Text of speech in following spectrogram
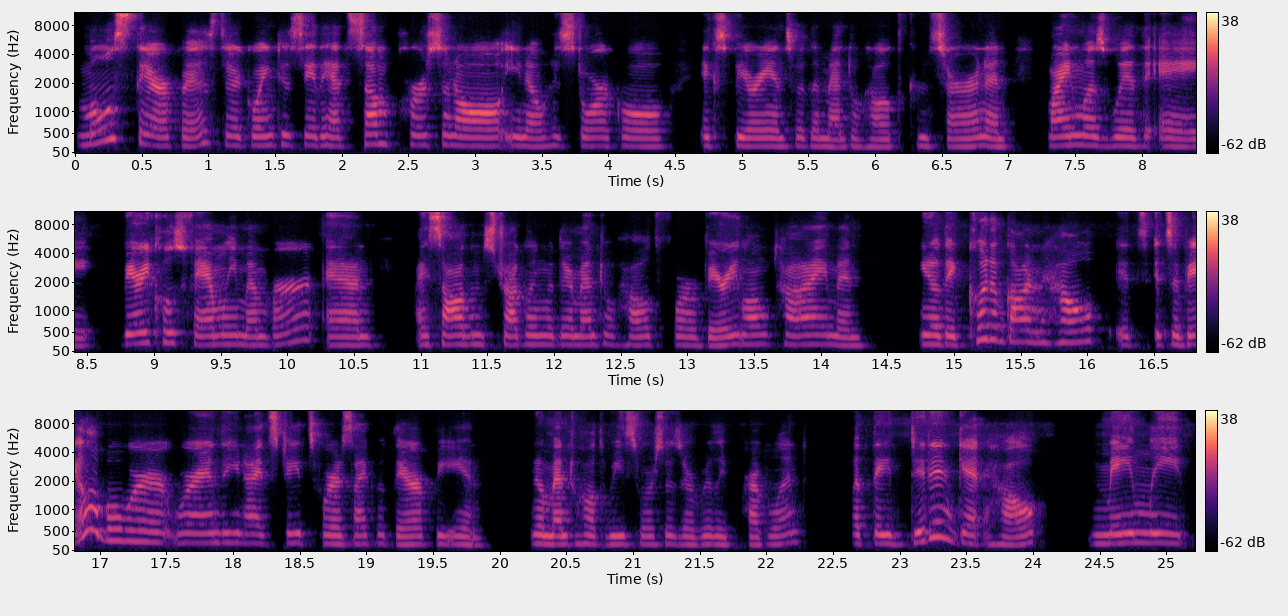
most therapists, they're going to say they had some personal, you know, historical experience with a mental health concern. And mine was with a very close family member. And I saw them struggling with their mental health for a very long time. And you know they could have gotten help it's it's available we're we're in the united states where psychotherapy and you know mental health resources are really prevalent but they didn't get help mainly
